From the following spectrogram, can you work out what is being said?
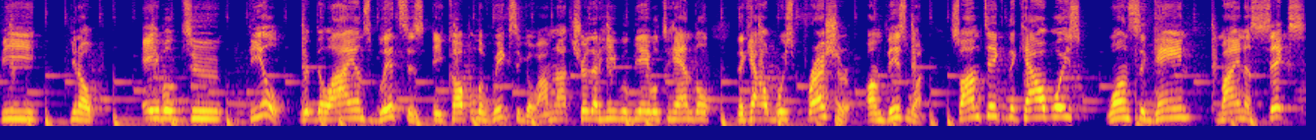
be, you know, able to deal with the Lions blitzes a couple of weeks ago. I'm not sure that he will be able to handle the Cowboys pressure on this one. So I'm taking the Cowboys once again, minus six.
